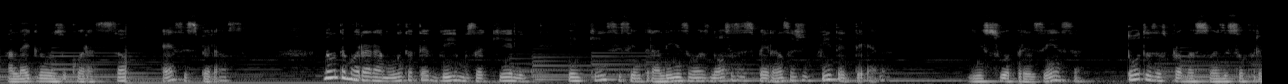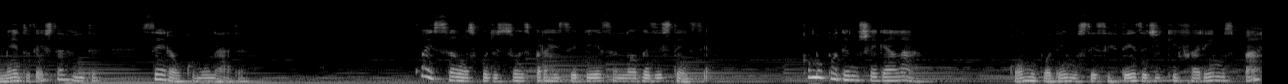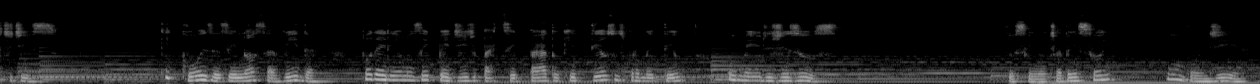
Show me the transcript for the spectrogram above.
Alegra-nos o coração essa esperança. Não demorará muito até vermos aquele em quem se centralizam as nossas esperanças de vida eterna. E em Sua presença, todas as provações e sofrimentos desta vida serão como nada. Quais são as condições para receber essa nova existência? Como podemos chegar lá? Como podemos ter certeza de que faremos parte disso? Que coisas em nossa vida poderiam nos impedir de participar do que Deus nos prometeu por meio de Jesus? Que o Senhor te abençoe. Um bom dia.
